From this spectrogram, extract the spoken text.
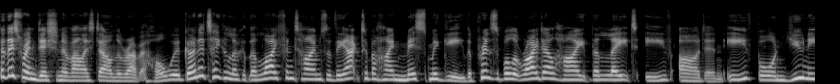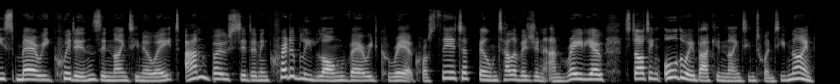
for this rendition of Alice Down the Rabbit Hole, we're going to take a look at the life and times of the actor behind Miss McGee, the principal at Rydell High, the late Eve Arden. Eve, born Eunice Mary Quedens in 1908, and boasted an incredibly long, varied career across theatre, film, television, and radio, starting all the way back in 1929.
